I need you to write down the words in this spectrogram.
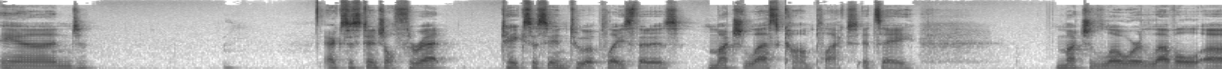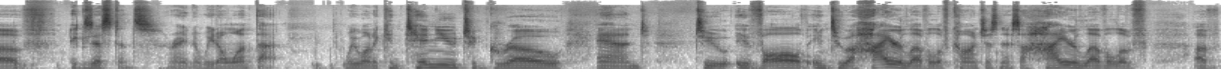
And existential threat takes us into a place that is much less complex. It's a much lower level of existence, right? And we don't want that. We want to continue to grow and to evolve into a higher level of consciousness, a higher level of, of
